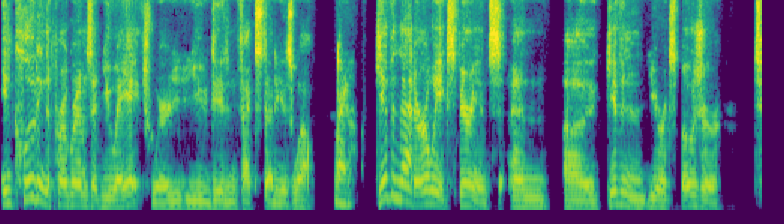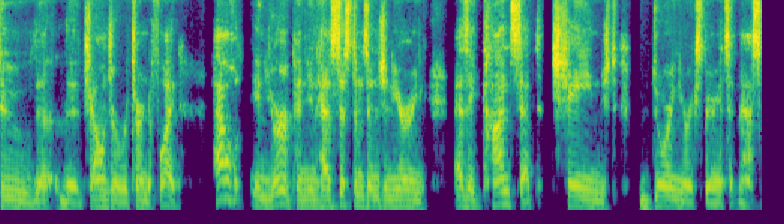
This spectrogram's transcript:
including the programs at UAH, where you did, in fact, study as well. Right. Given that early experience and uh, given your exposure to the, the Challenger return to flight, how, in your opinion, has systems engineering as a concept changed during your experience at NASA?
